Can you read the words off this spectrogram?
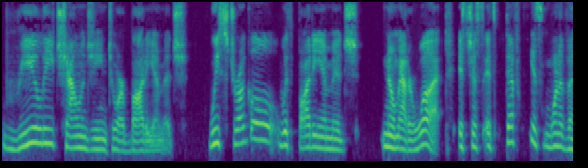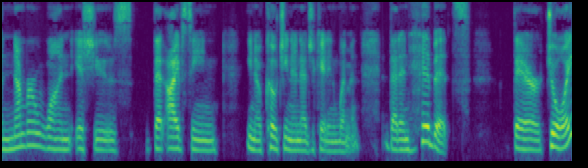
really challenging to our body image. We struggle with body image no matter what. It's just it's definitely is one of the number one issues that I've seen, you know, coaching and educating women that inhibits their joy,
